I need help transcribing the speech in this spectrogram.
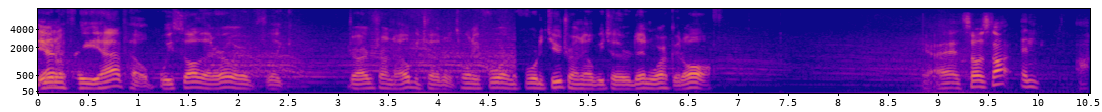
Even if they have help, we saw that earlier. It's like drivers trying to help each other at 24 and 42 trying to help each other. It didn't work at all. Yeah, and so it's not in, uh,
